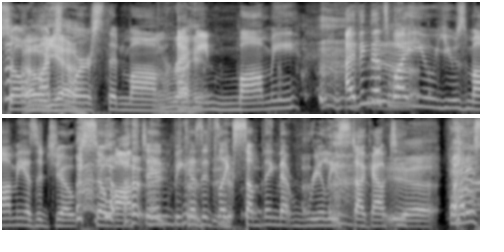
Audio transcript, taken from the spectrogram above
so Oh, much yeah. worse than mom. I Right. mean, mommy. I think that's why you use mommy as a joke so often because it's like something that really stuck out to you. yeah. That is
